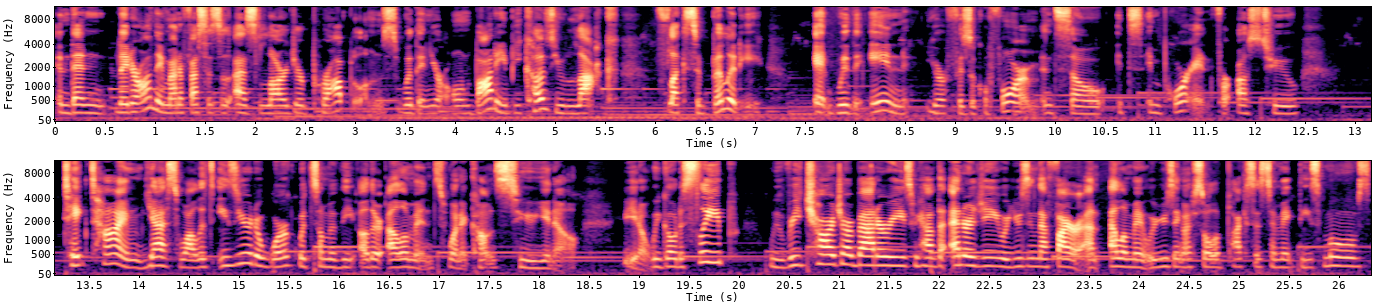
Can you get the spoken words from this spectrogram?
and then later on they manifest as, as larger problems within your own body because you lack flexibility it within your physical form. And so it's important for us to take time yes while it's easier to work with some of the other elements when it comes to you know you know we go to sleep we recharge our batteries we have the energy we're using that fire element we're using our solar plexus to make these moves.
